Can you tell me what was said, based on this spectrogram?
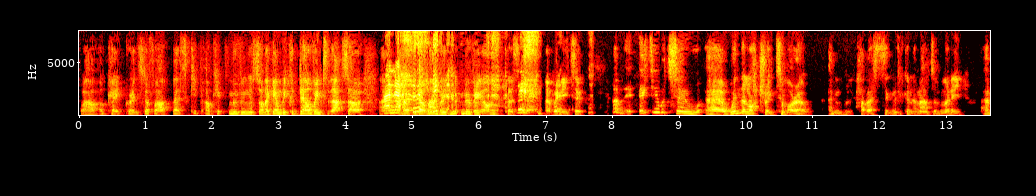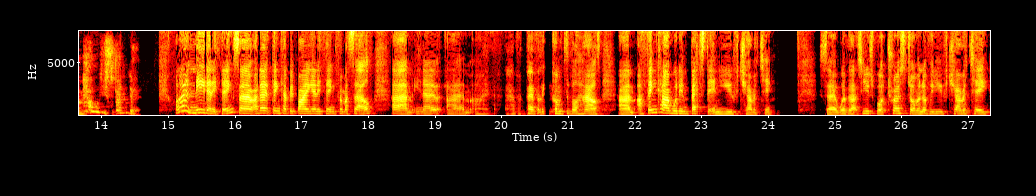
Wow. Okay. Great stuff. Uh, let's keep. I'll keep moving us on. Again, we could delve into that. So uh, I, I, hope you don't mind moving on because uh, we need to. Um, if you were to uh, win the lottery tomorrow and have a significant amount of money, um, how would you spend it? Well, I don't need anything, so I don't think I'd be buying anything for myself. Um, you know, um, I have a perfectly comfortable house. Um, I think I would invest it in youth charity. So whether that's Youth Sport Trust or another youth charity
